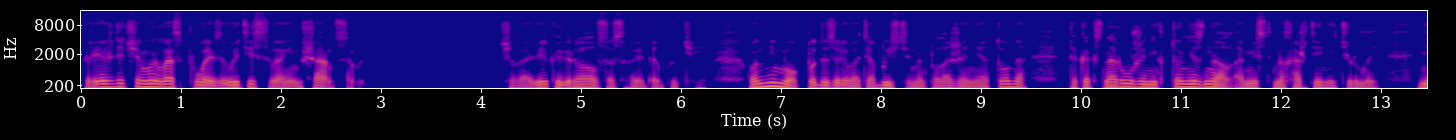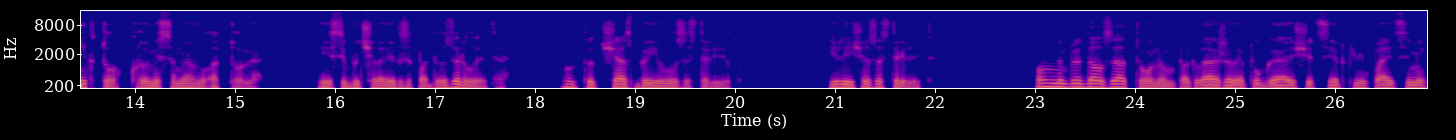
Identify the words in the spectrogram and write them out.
прежде чем вы воспользуетесь своим шансом». Человек играл со своей добычей. Он не мог подозревать об истинном положении Атона, так как снаружи никто не знал о местонахождении тюрьмы. Никто, кроме самого Атона. Если бы человек заподозрил это, он тот час бы его застрелил. Или еще застрелит. Он наблюдал за Атоном, поглаживая пугающе цепкими пальцами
